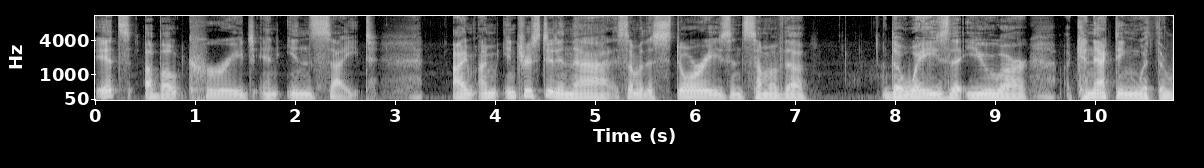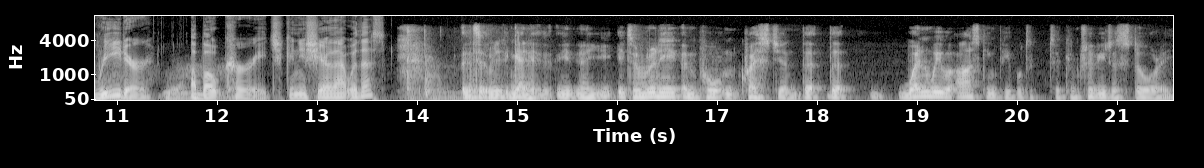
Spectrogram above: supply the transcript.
it's about courage and insight. I'm I'm interested in that, some of the stories and some of the the ways that you are connecting with the reader about courage. Can you share that with us? It's a, again, you know, it's a really important question that that when we were asking people to, to contribute a story,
